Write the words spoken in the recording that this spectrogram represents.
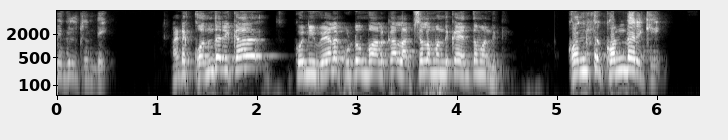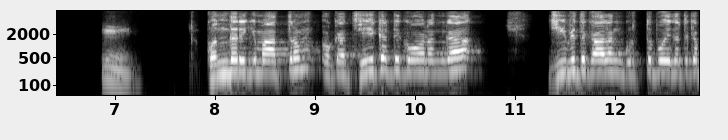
మిగులుతుంది. అంటే కొందరిక కొన్ని వేల కుటుంబాలక లక్షల మందిక ఎంతమందికి కొంత కొందరికి. కొందరికి మాత్రం ఒక చీకటి కోణంగా జీవితకాలం గుర్తుపోయేటట్టుగా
